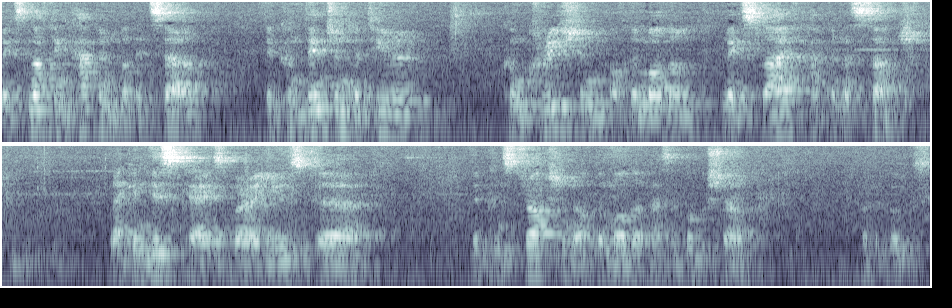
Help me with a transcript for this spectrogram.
makes nothing happen but itself, the contingent material concretion of the model makes life happen as such. Like in this case, where I used uh, the construction of the model as a bookshelf for the books.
